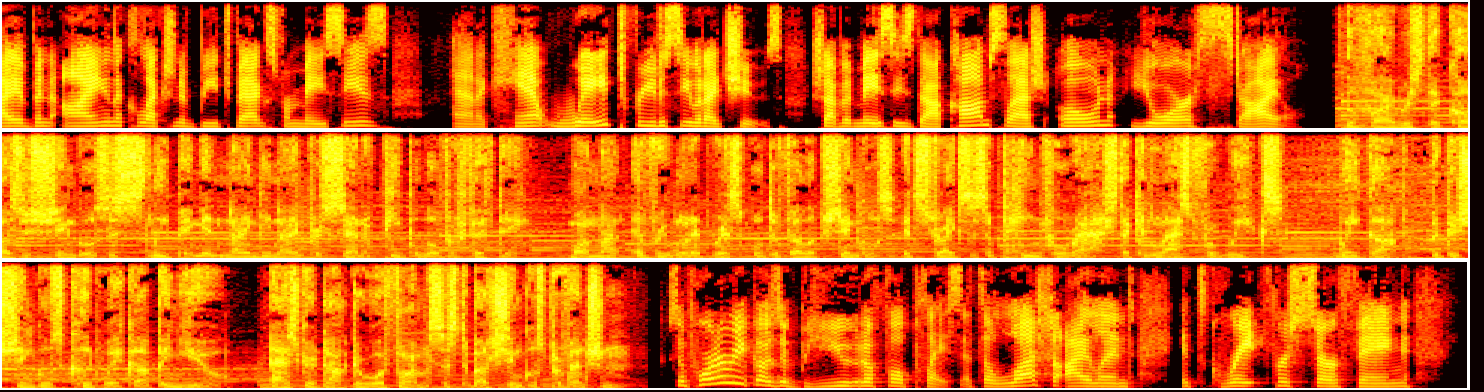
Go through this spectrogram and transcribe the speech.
I have been eyeing the collection of beach bags from Macy's and I can't wait for you to see what I choose. Shop at Macy's.com slash own your style. The virus that causes shingles is sleeping in 99% of people over 50. While not everyone at risk will develop shingles, it strikes as a painful rash that can last for weeks. Wake up because shingles could wake up in you. Ask your doctor or pharmacist about shingles prevention. So Puerto Rico is a beautiful place. It's a lush island. It's great for surfing.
